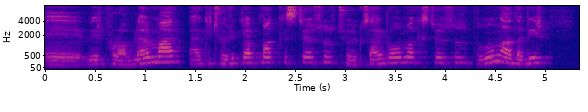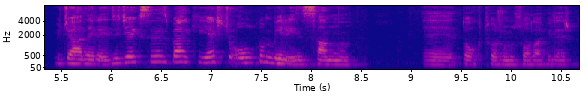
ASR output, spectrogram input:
E, bir problem var. Belki çocuk yapmak istiyorsunuz. Çocuk sahibi olmak istiyorsunuz. Bununla da bir mücadele edeceksiniz. Belki yaşça olgun bir insanın e, doktorunuz olabilir,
